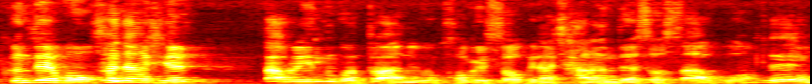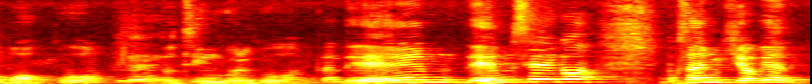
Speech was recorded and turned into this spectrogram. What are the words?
근데 뭐 화장실 따로 있는 것도 아니고 거기서 그냥 자는 데서 싸고 네. 또 먹고 네. 또 뒹굴고 그러니까 냄 냄새가 목사님 기억엔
